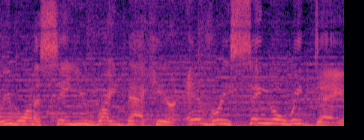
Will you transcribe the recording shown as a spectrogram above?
We want to see you right back here every single weekday.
